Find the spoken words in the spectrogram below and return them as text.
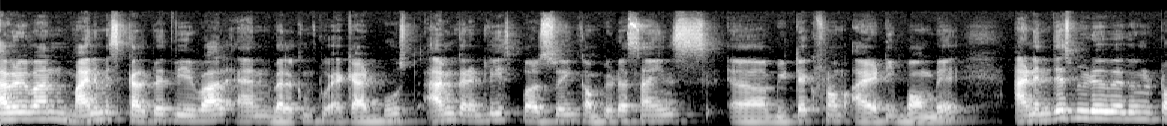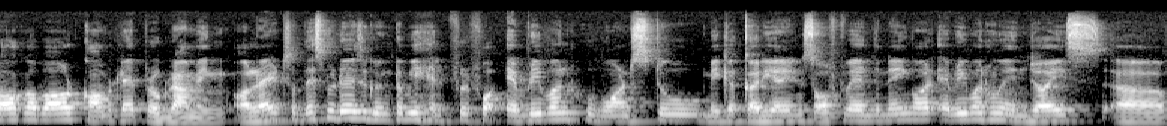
Hi everyone, my name is Kalpit Veerwal and welcome to AcadBoost. I'm currently pursuing computer science uh, BTech from IIT Bombay and in this video we're going to talk about computer programming. Alright, so this video is going to be helpful for everyone who wants to make a career in software engineering or everyone who enjoys uh,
